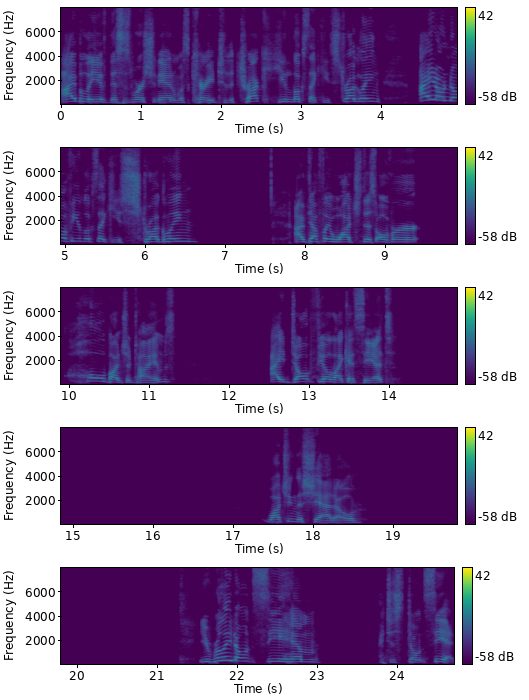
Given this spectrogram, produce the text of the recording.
I believe this is where Shanann was carried to the truck. He looks like he's struggling. I don't know if he looks like he's struggling. I've definitely watched this over a whole bunch of times. I don't feel like I see it. Watching the shadow, you really don't see him. I just don't see it.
